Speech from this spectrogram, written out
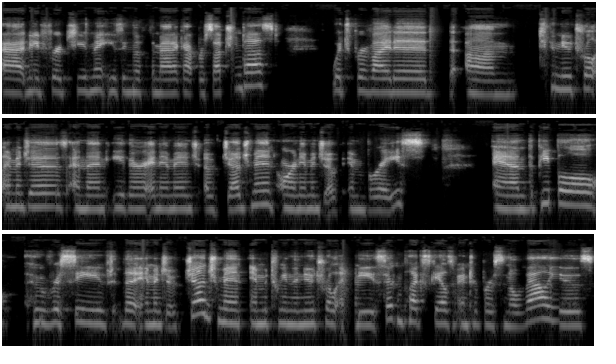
at need for achievement using the thematic apperception test, which provided um, two neutral images and then either an image of judgment or an image of embrace. And the people who received the image of judgment in between the neutral and the circumplex scales of interpersonal values,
